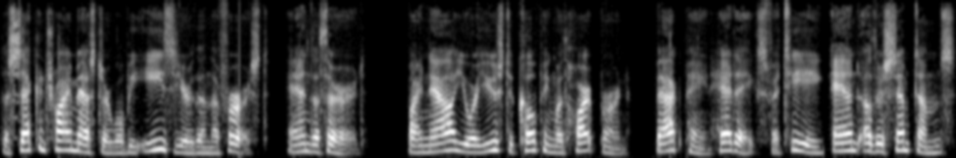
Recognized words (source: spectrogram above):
the second trimester will be easier than the first and the third. By now, you are used to coping with heartburn, back pain, headaches, fatigue, and other symptoms,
